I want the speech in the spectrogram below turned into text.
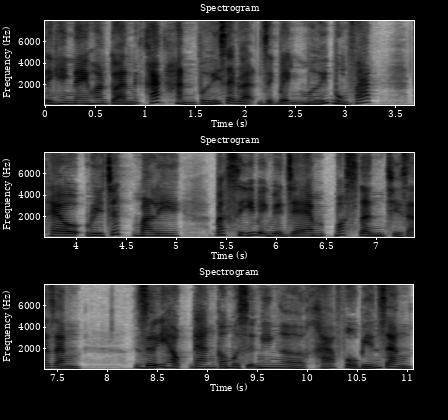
Tình hình này hoàn toàn khác hẳn với giai đoạn dịch bệnh mới bùng phát. Theo Richard Malley, bác sĩ Bệnh viện Trẻ Em Boston chỉ ra rằng, giới y học đang có một sự nghi ngờ khá phổ biến rằng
